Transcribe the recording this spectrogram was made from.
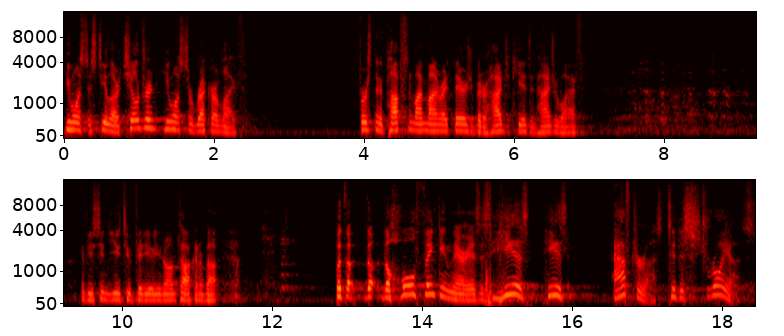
He wants to steal our children. He wants to wreck our life. First thing that pops in my mind right there is you better hide your kids and hide your wife. if you've seen the YouTube video, you know I'm talking about. But the, the, the whole thinking there is, is he is he is after us to destroy us.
